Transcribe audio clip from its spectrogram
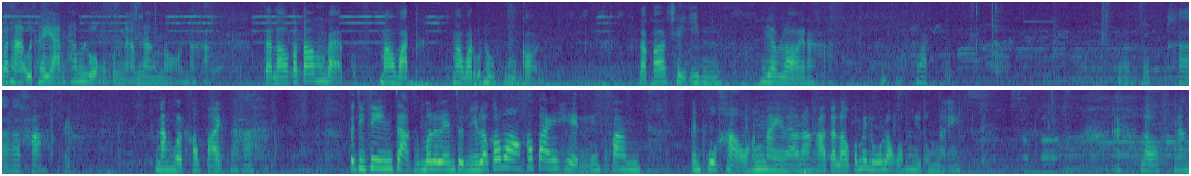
วนอุทยานถ้ำหลวงขุนน้ำนางนอนนะคะ แต่เราก็ต้องแบบมาวัดมาวัดอุณหภูมิก่อน แล้วก็เช็คอินเรียบร้อยนะคะ วัดครับค่ะค่ะ นั่งรถเข้าไปนะคะ แต่จริงๆ จากบริเวณจุดนี้เราก็มองเข้าไปเห็นความเป็นภูเขาข้างในแล้วนะคะ แต่เราก็ไม่รู้หรอกว่ามันอยู่ตรงไหนอะเรานั่ง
